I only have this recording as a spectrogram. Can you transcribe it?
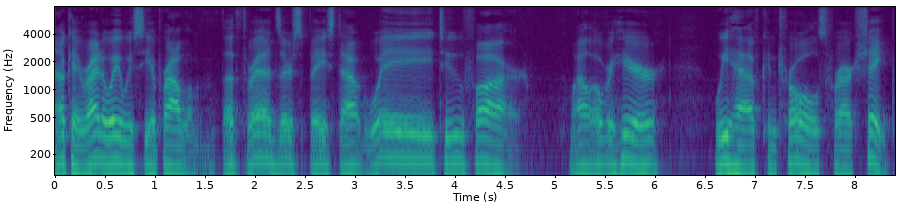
Okay, right away we see a problem. The threads are spaced out way too far. Well, over here we have controls for our shape,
